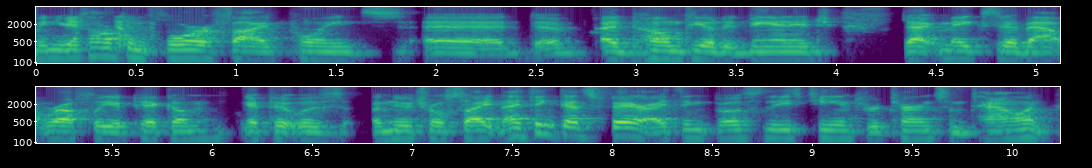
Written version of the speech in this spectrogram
mean, you're yeah. talking four or five points uh, at home field advantage. That makes it about roughly a pick 'em if it was a neutral site. And I think that's fair. I think both of these teams return some talent.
